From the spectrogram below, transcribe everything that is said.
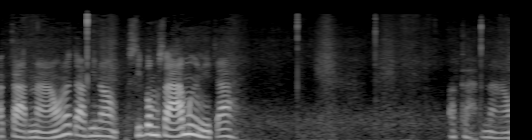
อากาศหนาวนะจ้าพี่น้องสิบองศามือนี่จ้าอากาศหนาว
